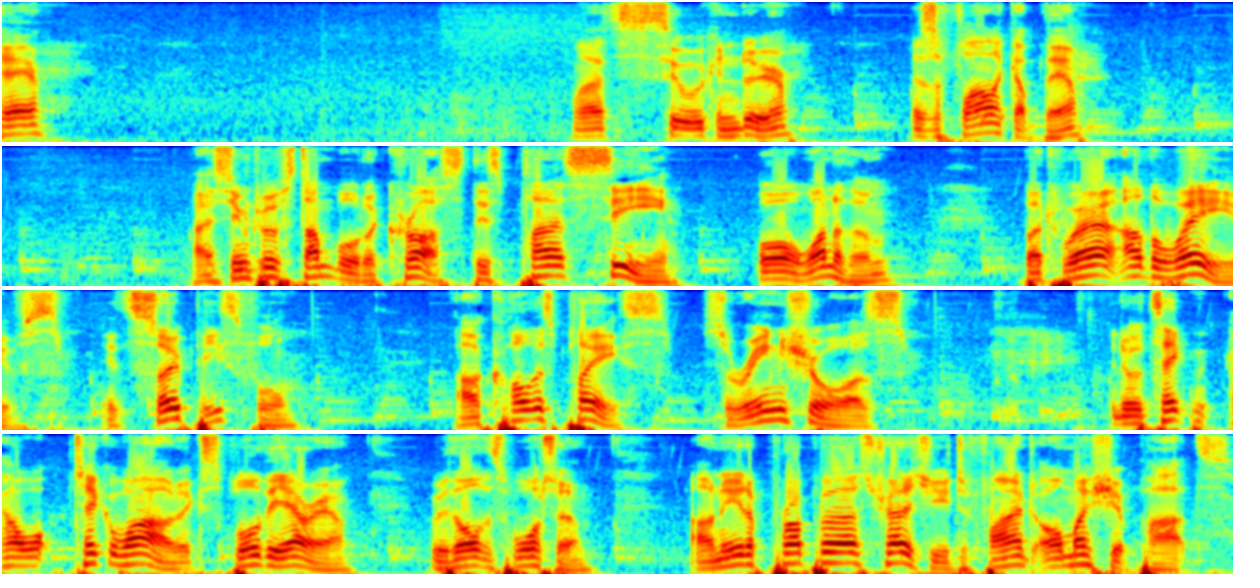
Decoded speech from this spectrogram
Okay. Let's see what we can do. There's a Flarlic up there. I seem to have stumbled across this planet's sea, or one of them, but where are the waves? It's so peaceful. I'll call this place Serene Shores. It will take, take a while to explore the area. With all this water, I'll need a proper strategy to find all my ship parts.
